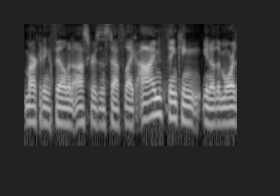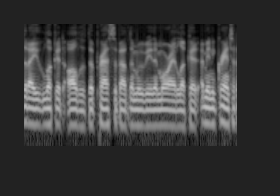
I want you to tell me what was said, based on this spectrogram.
marketing film and Oscars and stuff, like I'm thinking, you know, the more that I look at all of the press about the movie, the more I look at, I mean, granted,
